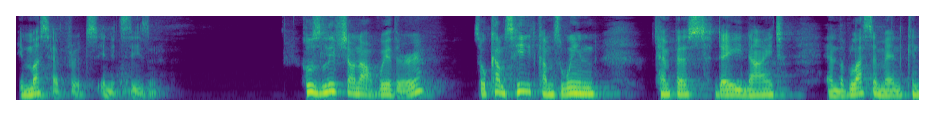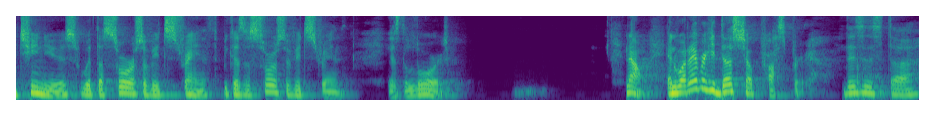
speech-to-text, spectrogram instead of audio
He must have fruits in its season. Whose leaf shall not wither. So comes heat, comes wind, tempest, day, night, and the blessed man continues with the source of its strength, because the source of its strength is the Lord. Now, and whatever he does shall prosper. This is the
